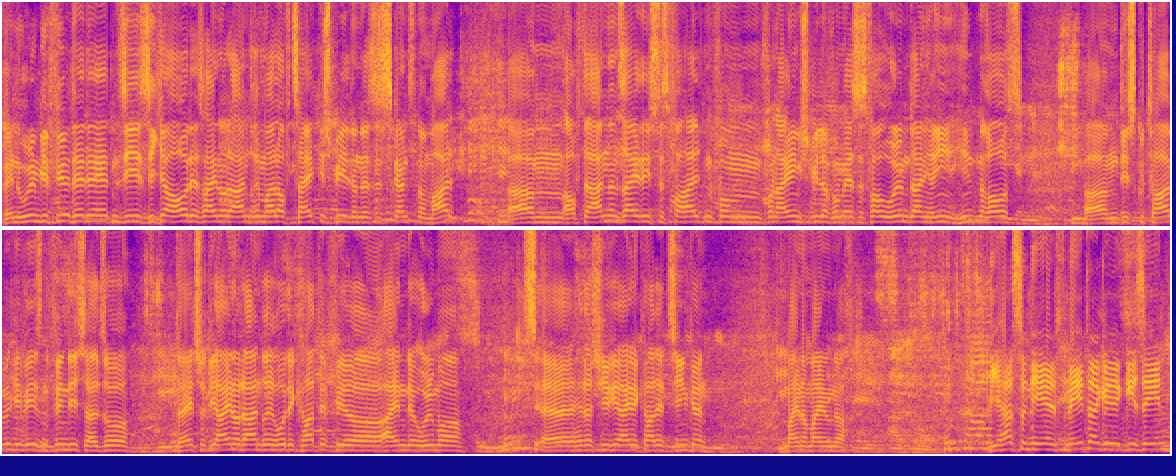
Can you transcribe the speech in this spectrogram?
wenn Ulm geführt hätte, hätten sie sicher auch das ein oder andere Mal auf Zeit gespielt und das ist ganz normal. Ähm, auf der anderen Seite ist das Verhalten vom, von einigen Spielern vom SSV Ulm dann hinten raus ähm, diskutabel gewesen, finde ich. Also, da hätte schon die ein oder andere rote Karte für einen der Ulmer, äh, hätte Schiri eine Karte ziehen können meiner Meinung nach. Wie hast du die Elfmeter gesehen?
